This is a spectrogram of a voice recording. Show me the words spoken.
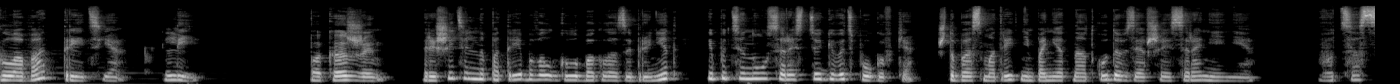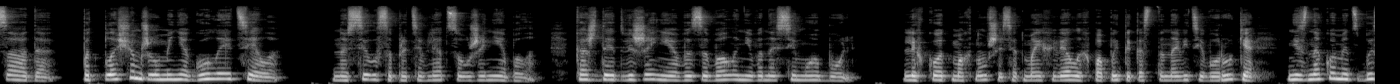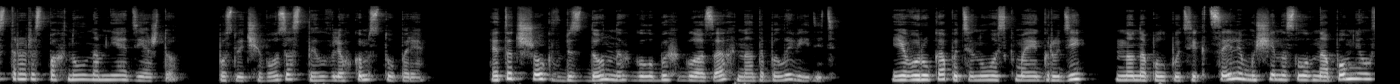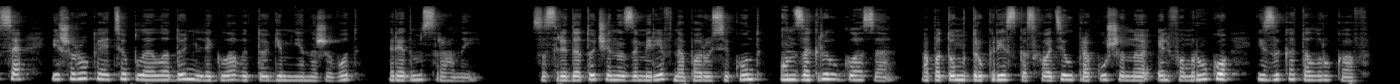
Глава третья. Ли. «Покажи», – решительно потребовал голубоглазый брюнет и потянулся расстегивать пуговки, чтобы осмотреть непонятно откуда взявшееся ранение. «Вот засада! Под плащом же у меня голое тело!» Но сил сопротивляться уже не было. Каждое движение вызывало невыносимую боль. Легко отмахнувшись от моих вялых попыток остановить его руки, незнакомец быстро распахнул на мне одежду – после чего застыл в легком ступоре. Этот шок в бездонных голубых глазах надо было видеть. Его рука потянулась к моей груди, но на полпути к цели мужчина словно опомнился, и широкая теплая ладонь легла в итоге мне на живот рядом с раной. Сосредоточенно замерев на пару секунд, он закрыл глаза, а потом вдруг резко схватил прокушенную эльфом руку и закатал рукав.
